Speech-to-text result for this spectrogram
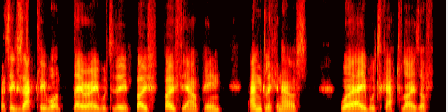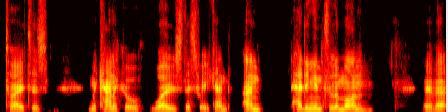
That's exactly what they were able to do. Both both the Alpine and Glickenhaus were able to capitalize off Toyota's mechanical woes this weekend. And heading into Le Mans with an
